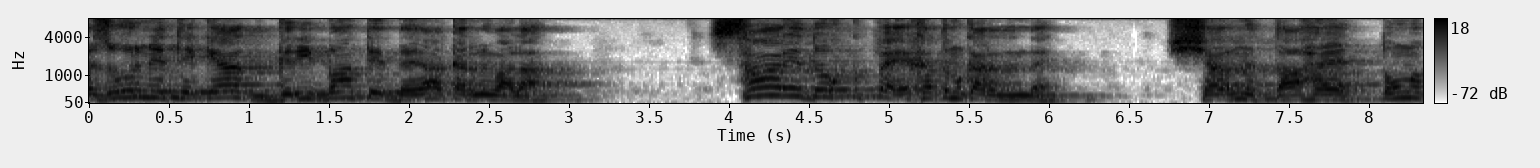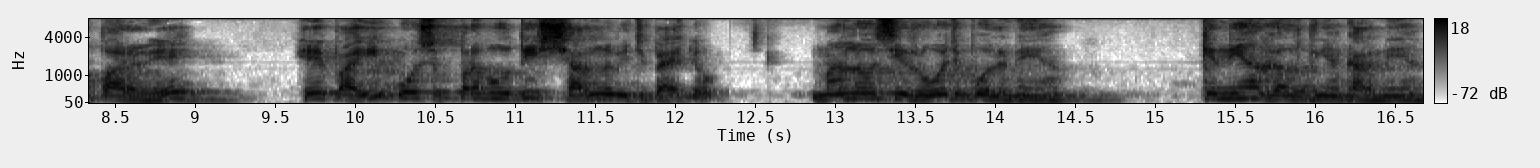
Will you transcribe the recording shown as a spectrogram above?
ਹਜ਼ੂਰ ਨੇ ਇੱਥੇ ਕਿਹਾ, ਗਰੀਬਾਂ ਤੇ ਦਇਆ ਕਰਨ ਵਾਲਾ ਸਾਰੇ ਦੁੱਖ ਭੈ ਖਤਮ ਕਰ ਦਿੰਦਾ ਹੈ। ਸ਼ਰਨ ਤਾਹੈ ਤੁਮ ਪਰ ਰੇ। ਹੇ ਭਾਈ, ਉਸ ਪ੍ਰਭੂ ਦੀ ਸ਼ਰਨ ਵਿੱਚ ਪੈ ਜਾਓ। ਮੰਨ ਲਓ ਅਸੀਂ ਰੋਜ਼ ਭੁੱਲਨੇ ਆ, ਕਿੰਨੀਆਂ ਗਲਤੀਆਂ ਕਰਨੇ ਆ।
